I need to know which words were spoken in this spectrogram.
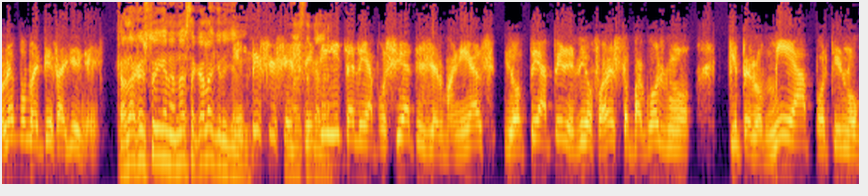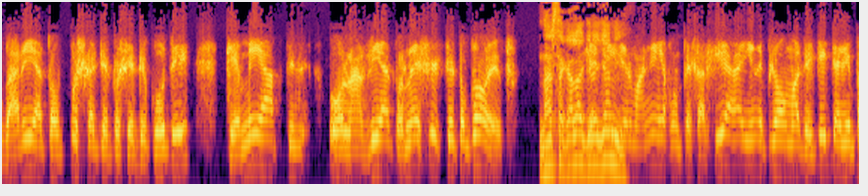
βλέπουμε τι θα γίνει. Καλά Χριστούγεννα, να είστε καλά κύριε Γιάννη. Επίσης αισθητή ήταν η αποσία της Γερμανίας, η οποία πήρε δύο φορές το παγκόσμιο κύπελο. Μία από την Ουγγαρία, το Πούσκα και το Σχετικούτι και μία από την Ολλανδία, τον Έσι και τον Κρόεφ. Να είστε καλά κύριε Γιάννη. Οι Γερμανοί έχουν πειθαρχία, είναι πιο ομαδικοί κλπ.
